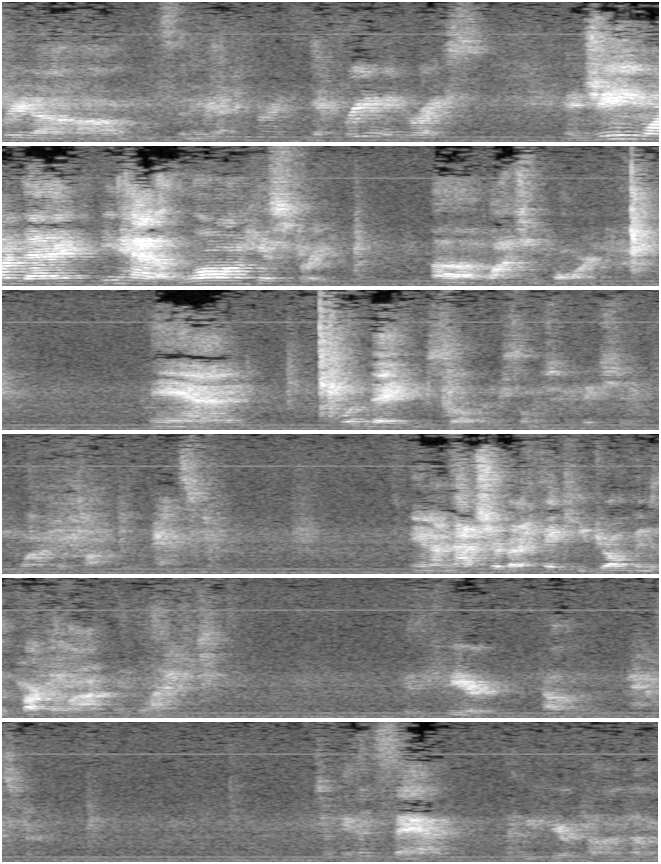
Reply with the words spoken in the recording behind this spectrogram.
Freedom, um, what's the name? Yeah, Freedom and Grace. And Gene, one day, he'd had a long history of watching porn. And one day he was so under so much conviction, he wanted to talk to the pastor. And I'm not sure, but I think he drove into the parking lot and left because he feared telling the pastor. So I think that's sad that we fear telling another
